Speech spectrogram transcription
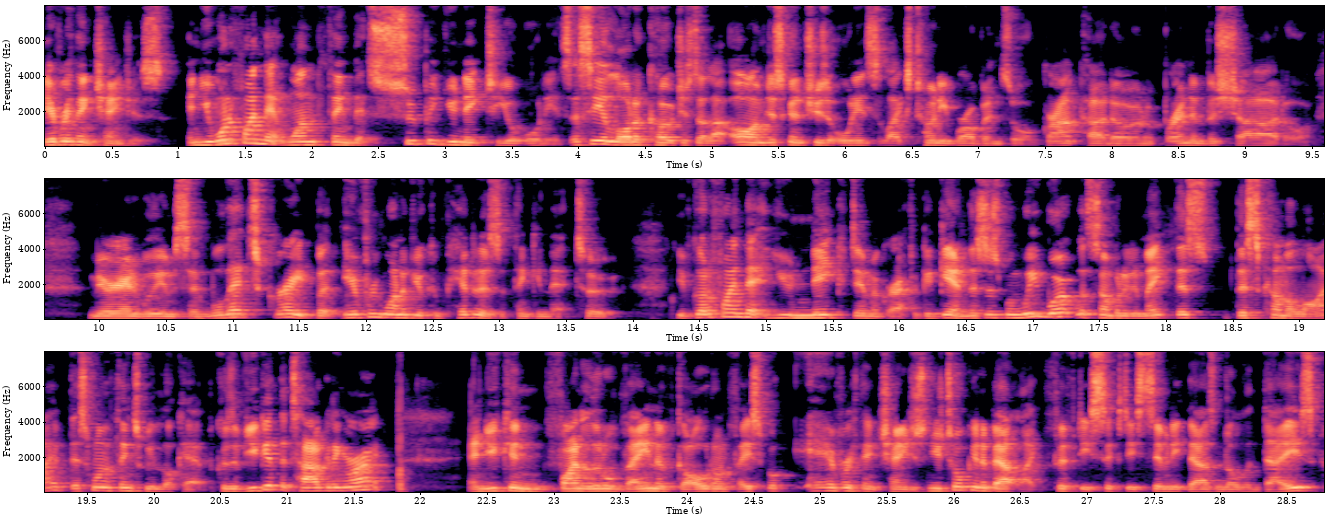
everything changes. And you want to find that one thing that's super unique to your audience. I see a lot of coaches that are like, oh, I'm just going to choose an audience that likes Tony Robbins or Grant Cardone or Brendon Burchard or Marianne Williamson. Well, that's great, but every one of your competitors are thinking that too. You've got to find that unique demographic. Again, this is when we work with somebody to make this, this come alive, that's one of the things we look at. Because if you get the targeting right, and you can find a little vein of gold on Facebook, everything changes. And you're talking about like 50, 60, $70,000 days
